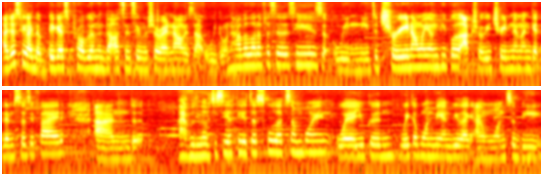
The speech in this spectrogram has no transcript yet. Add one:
I just feel like the biggest problem with the arts in St. Lucia right now is that we don't have a lot of facilities. We need to train our young people, actually train them and get them certified. And I would love to see a theater school at some point where you could wake up one day and be like, I want to be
